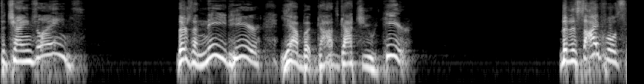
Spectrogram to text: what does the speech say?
to change lanes. There's a need here. Yeah, but God's got you here. The disciples,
